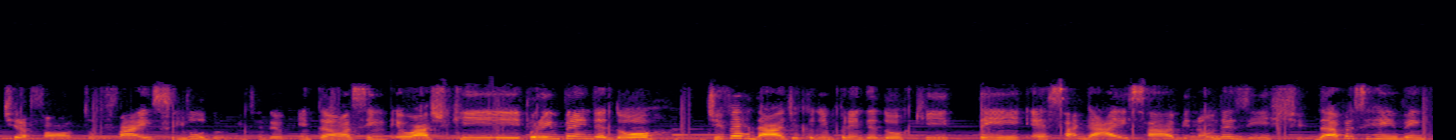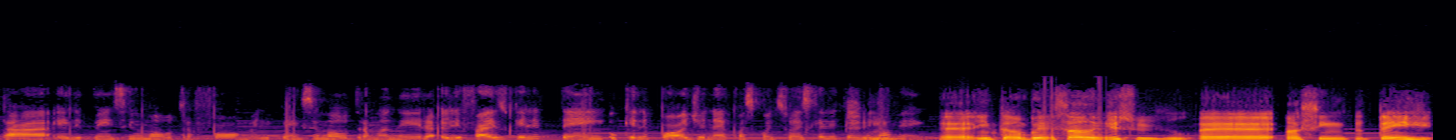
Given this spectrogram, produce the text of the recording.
tira foto, faz Sim. tudo, entendeu? Então, assim, eu acho que pro empreendedor de verdade, aquele empreendedor que tem essa gás, sabe? Não desiste, dá para se reinventar, ele pensa em uma outra forma, ele pensa em uma outra maneira, ele faz o que ele tem, o que ele pode, né, com as condições que ele tem Sim. no momento. É, então, pensando nisso, Ju, é, assim, tu tem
